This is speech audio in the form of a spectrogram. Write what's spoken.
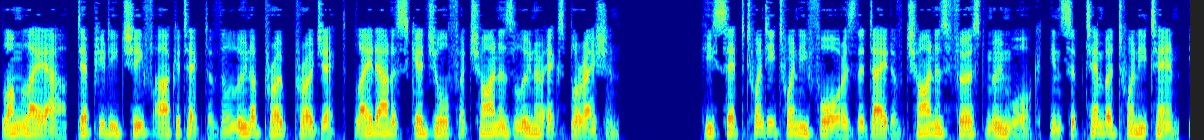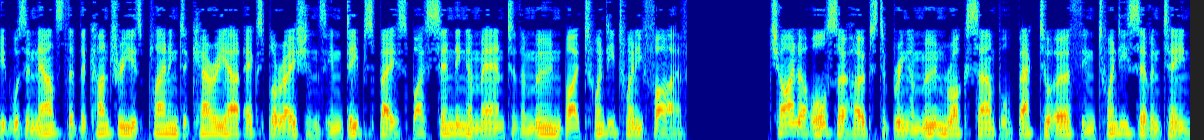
Long Lehao, deputy chief architect of the Lunar Probe project, laid out a schedule for China's lunar exploration. He set 2024 as the date of China's first moonwalk. In September 2010, it was announced that the country is planning to carry out explorations in deep space by sending a man to the Moon by 2025. China also hopes to bring a moon rock sample back to Earth in 2017,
